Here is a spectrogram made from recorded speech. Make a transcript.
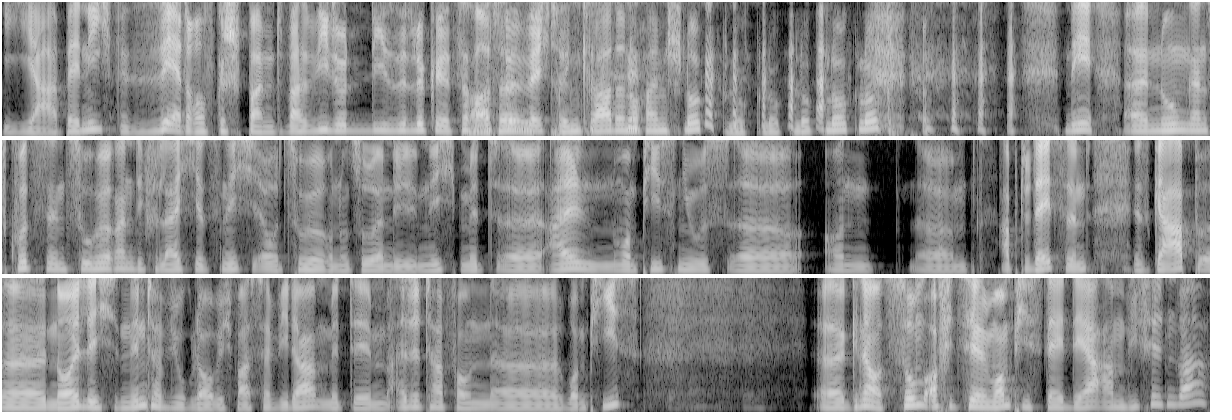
ja, Benny, ich bin sehr drauf gespannt, wie du diese Lücke jetzt rausfüllen Warte, ich trinke möchtest. gerade noch einen Schluck. Gluck, gluck, gluck, gluck, gluck. Nee, äh, nur um ganz kurz den Zuhörern, die vielleicht jetzt nicht, äh, Zuhörerinnen und Zuhörern, die nicht mit äh, allen One Piece News äh, on ähm, up to date sind. Es gab äh, neulich ein Interview, glaube ich, war es ja wieder, mit dem Editor von äh, One Piece. Äh, genau, zum offiziellen One Piece Day, der am wievielten war?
